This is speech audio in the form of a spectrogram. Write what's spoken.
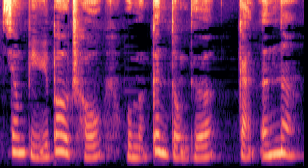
相比于报仇，我们更懂得感恩呢？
